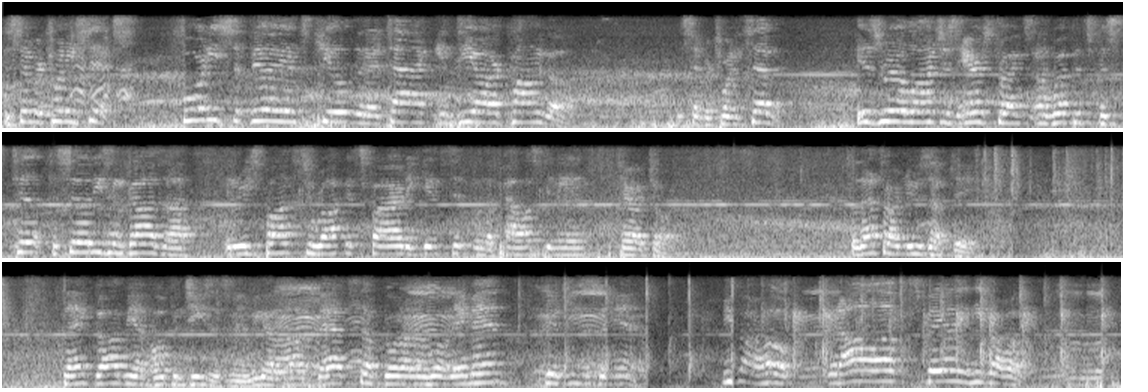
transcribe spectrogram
December 26th, 40 civilians killed in an attack in DR Congo. December 27th, Israel launches airstrikes on weapons facilities in Gaza in response to rockets fired against it from the Palestinian territory. So that's our news update. Thank God we have hope in Jesus, man. We got a lot of bad stuff going on in the world. Amen? Give Jesus a hand. He's our hope. Get all up, failing, He's our hope.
